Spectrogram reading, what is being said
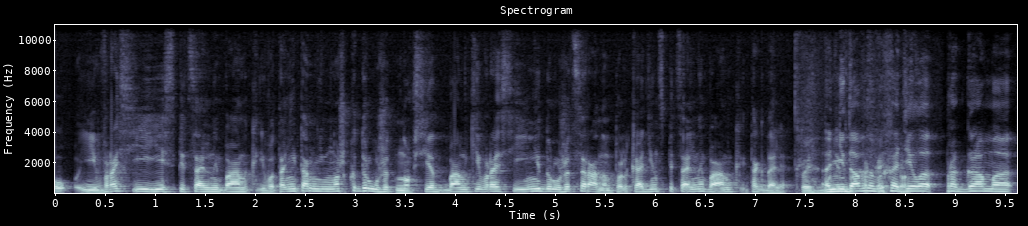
и в России есть специальный банк, и вот они там немножко дружат, но все банки в России не дружат с Ираном, только один специальный банк и так далее. То есть недавно выходила ситуация. программа,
